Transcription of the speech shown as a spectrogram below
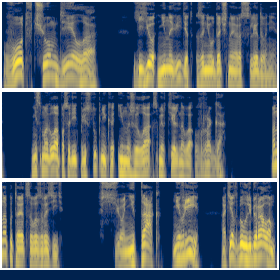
«Вот в чем дело!» Ее ненавидят за неудачное расследование. Не смогла посадить преступника и нажила смертельного врага. Она пытается возразить. «Все не так! Не ври! Отец был либералом,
